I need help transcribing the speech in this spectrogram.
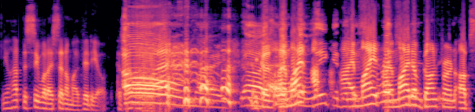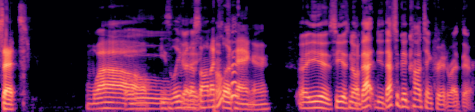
You'll have to see what I said on my video. Oh my god! because I might, I, I might, I might have gone for an upset. Wow, he's leaving us on a cliffhanger. Okay. Uh, he is. He is. No, that dude. That's a good content creator right there.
